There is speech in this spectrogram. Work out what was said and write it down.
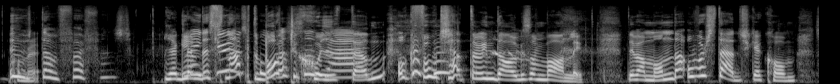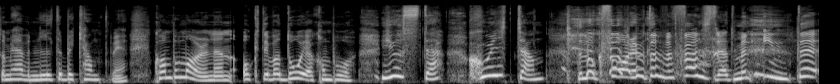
det. Utanför fönstret? Jag glömde gud, snabbt bort skiten och fortsatte min dag som vanligt. Det var måndag och vår städerska kom, som jag även är lite bekant med, kom på morgonen och det var då jag kom på, just det, skiten! Den låg kvar utanför fönstret men inte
